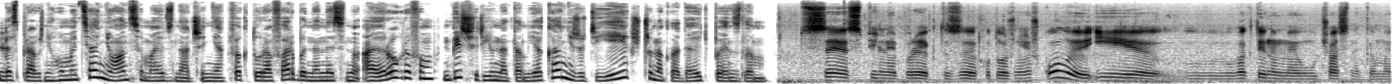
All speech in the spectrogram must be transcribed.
Для справжнього митця нюанси мають значення. Фактура фарби, нанесеної аерографом, більш рівна та м'яка, ніж у тієї, що накладають пензлем. Це спільний проєкт з художньою школою і е, активними учасниками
